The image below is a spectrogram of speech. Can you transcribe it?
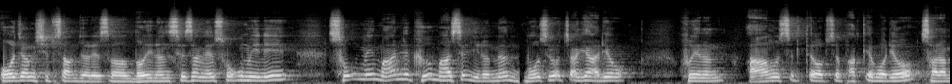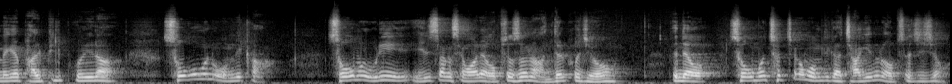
5장 13절에서 너희는 세상의 소금이니 소금이 만일 그 맛을 잃으면 무엇으로 짜게 하려 후에는 아무 쓸데없어 밖에 버려 사람에게 밟힐 뿐이라 소금은 뭡니까? 소금은 우리 일상생활에 없어서는 안 될 거죠. 근데 소금은 첫째가 뭡니까? 자기는 없어지죠.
